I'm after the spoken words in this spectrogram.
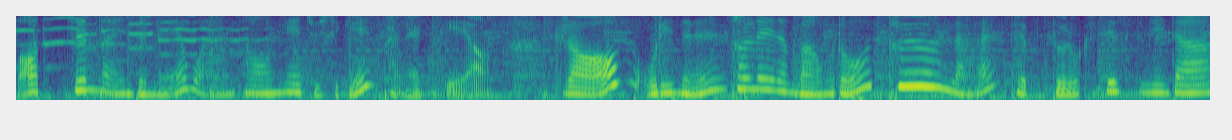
멋진 마인드맵 완성해 주시길 바랄게요. 그럼 우리는 설레이는 마음으로 토요일 날 뵙도록 하겠습니다.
